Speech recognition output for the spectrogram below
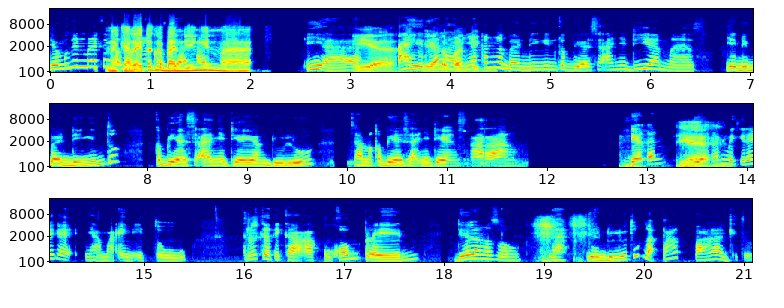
Ya mungkin mereka Nah kalau itu ngebandingin mak. Iya. Iya. akhirnya lainnya ngebanding. kan ngebandingin. kebiasaannya dia mas. Yang dibandingin tuh kebiasaannya dia yang dulu sama kebiasaannya dia yang sekarang. Dia kan Iya. dia kan mikirnya kayak nyamain itu. Terus ketika aku komplain dia langsung lah yang dulu tuh nggak apa-apa gitu.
